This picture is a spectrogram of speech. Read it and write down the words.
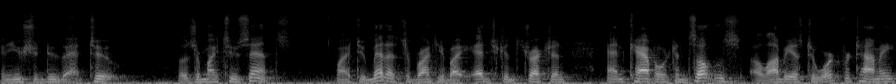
And you should do that too. Those are my two cents. My two minutes are brought to you by Edge Construction and Capital Consultants, a lobbyist who worked for Tommy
